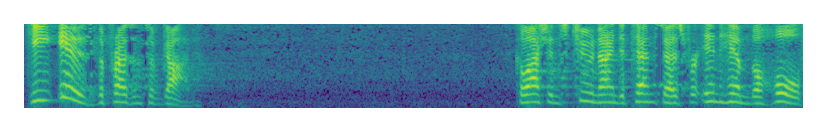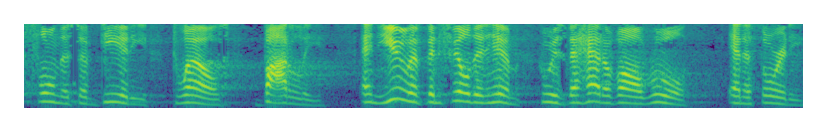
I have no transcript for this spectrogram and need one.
He is the presence of God. Colossians 2 9 to 10 says, For in him the whole fullness of deity dwells bodily, and you have been filled in him who is the head of all rule and authority.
